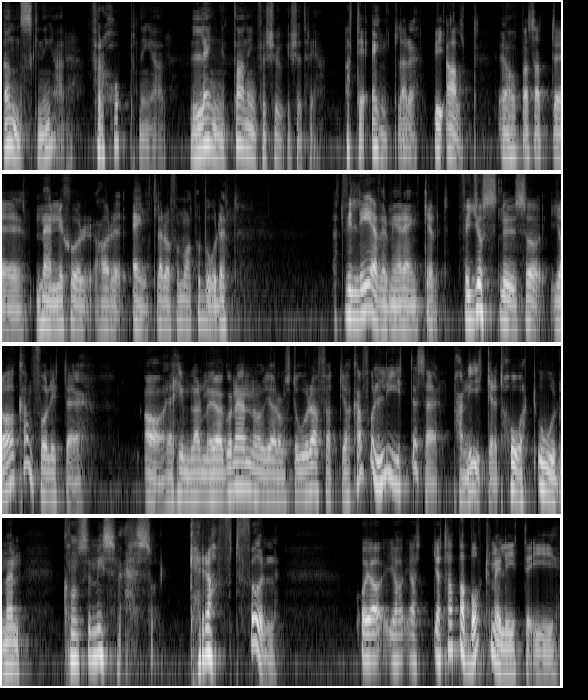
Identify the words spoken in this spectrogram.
önskningar, förhoppningar, längtan inför 2023? Att det är enklare i allt. Jag hoppas att eh, människor har enklare att få mat på bordet. Att vi lever mer enkelt. För just nu så, jag kan få lite, ja, jag himlar med ögonen och gör dem stora för att jag kan få lite så här, panik är ett hårt ord, men konsumism är så kraftfull. Och jag, jag, jag, jag tappar bort mig lite i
